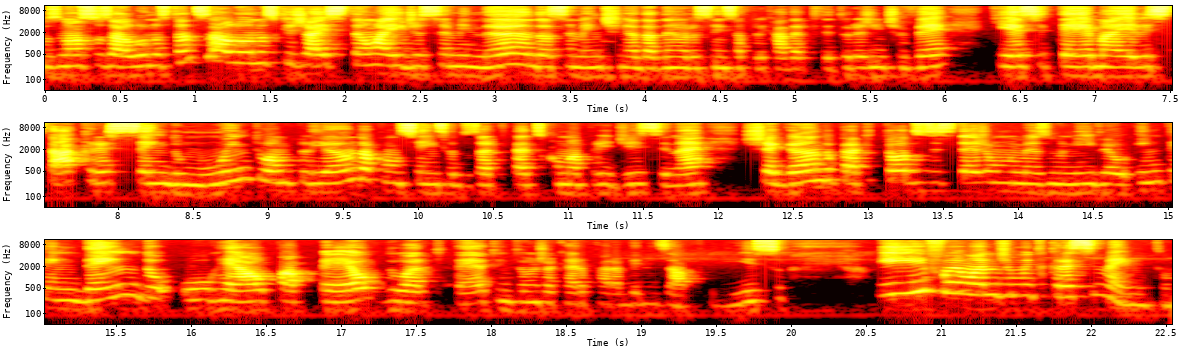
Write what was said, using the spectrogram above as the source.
os nossos alunos, tantos alunos que já estão aí disseminando a sementinha da neurociência aplicada à arquitetura, a gente vê que esse tema ele está crescendo muito, ampliando a consciência dos arquitetos, como a Pri disse, né? Chegando para que todos estejam no mesmo nível, entendendo o real papel do arquiteto. Então, já quero parabenizar por isso. E foi um ano de muito crescimento.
